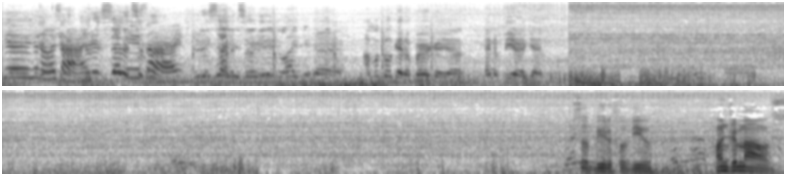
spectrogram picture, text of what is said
yeah, you know, it's you, alright. You didn't sell it to It's me. alright. You didn't sell it to me. He didn't like it. Yeah. I'm gonna go get a burger, yeah, and a beer again. It's a beautiful view. 100 miles.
